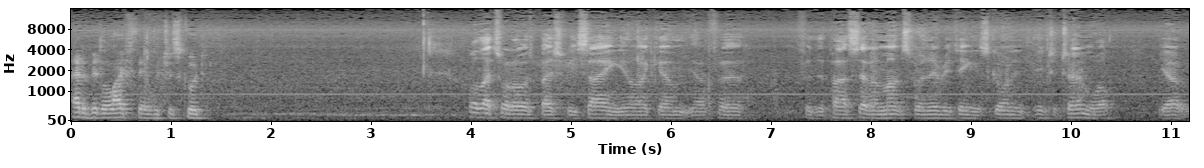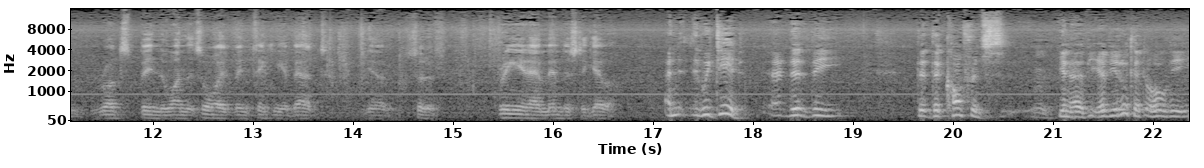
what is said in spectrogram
had a bit of life there, which is good. Well, that's what I was basically saying, you know, like, um, you know, for, for the past seven months when everything has gone in, into turmoil, you know, Rod's been the one that's always been thinking about, you know, sort of bringing our members together. And we did Uh, the the the, the conference. Mm. You know, if you, if you look at all the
